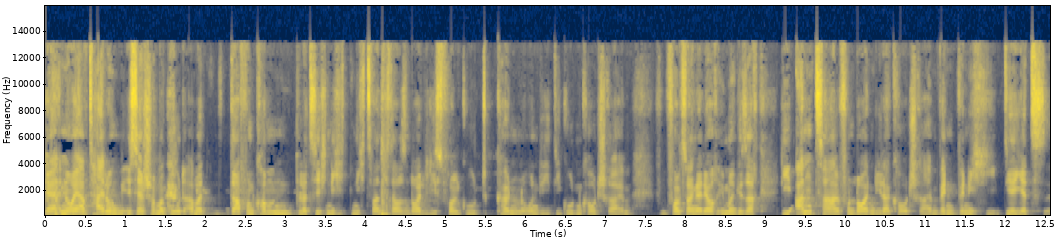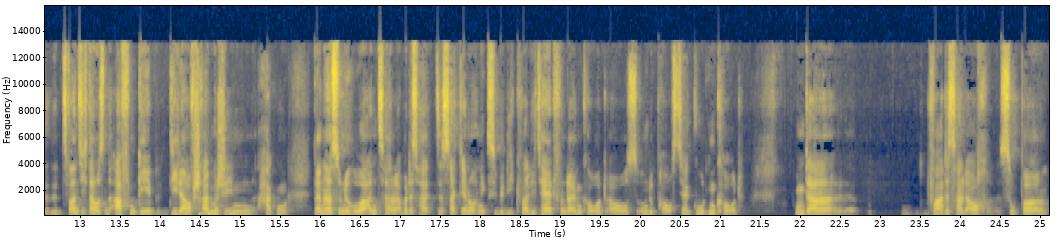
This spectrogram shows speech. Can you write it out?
ja, neue Abteilung ist ja schon mal gut, aber davon kommen plötzlich nicht nicht 20.000 Leute, die es voll gut können und die die guten Code schreiben. Volkswagen hat ja auch immer gesagt, die Anzahl von Leuten, die da Code schreiben. Wenn wenn ich dir jetzt 20.000 Affen gebe, die da auf Schreibmaschinen hacken, dann hast du eine hohe Anzahl, aber das das sagt ja noch nichts über die Qualität von deinem Code aus und du brauchst ja guten Code. Und da äh, war das halt auch super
